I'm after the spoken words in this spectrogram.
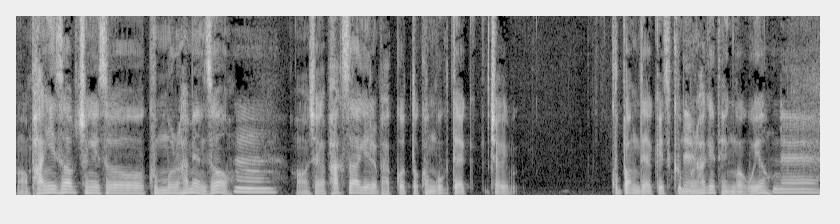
어, 방위사업청에서 근무를 하면서 음. 어, 제가 박사학위를 받고 또 건국대 저기 국방대학교에서 근무를 네. 하게 된 거고요. 네.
